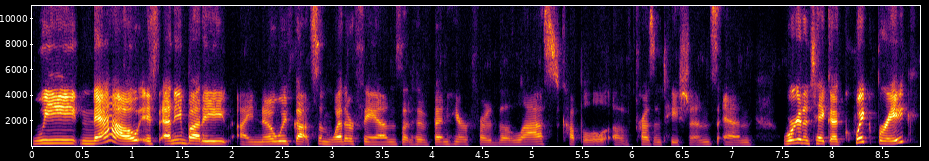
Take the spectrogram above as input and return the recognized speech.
we now, if anybody, I know we've got some weather fans that have been here for the last couple of presentations, and we're going to take a quick break.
